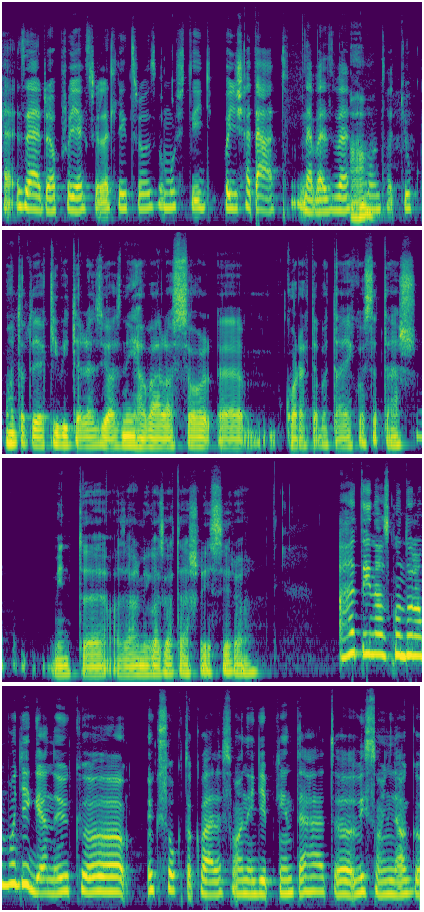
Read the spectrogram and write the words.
ez erre a projektre lett létrehozva most így, vagyis hát átnevezve Aha. mondhatjuk. Mondtad, hogy a kivitelező az néha válaszol korrektebb a tájékoztatás, mint az államigazgatás részéről? Hát én azt gondolom, hogy igen, ők, ők szoktak válaszolni egyébként, tehát viszonylag,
